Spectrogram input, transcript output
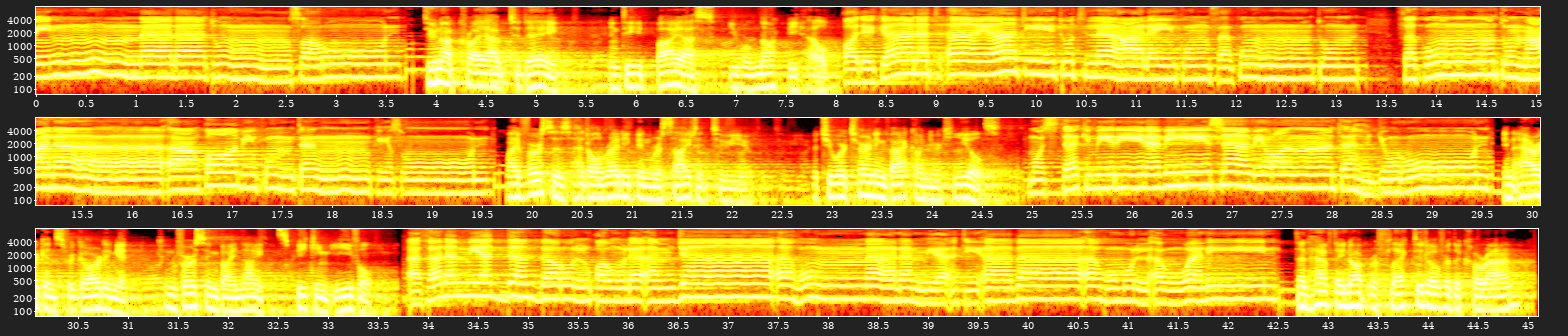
منا لا تنصرون Do not cry out today. Indeed, by us you will not be helped. قد كانت آياتي تتلى عليكم فكنتم فكنتم على أعقابكم تنكصون My verses had already been recited to you, but you were turning back on your heels. مستكبرين به سامرا تهجرون In arrogance regarding it, conversing by night, speaking evil. أفلم يدبروا القول أم جاءهم ما لم يأت آباءهم الأولين Then have they not reflected over the Quran?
